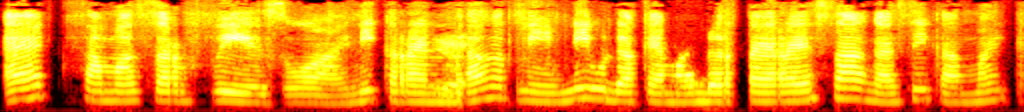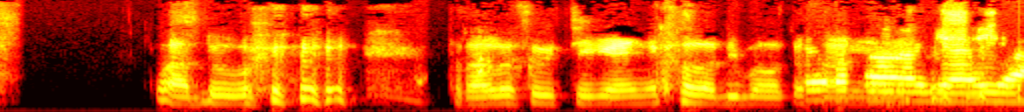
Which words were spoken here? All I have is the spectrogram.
act, sama service. Wah, ini keren yeah. banget nih. Ini udah kayak Mother Teresa nggak sih, Kak Mike? Waduh, terlalu suci kayaknya kalau dibawa ke sana. Iya, iya.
